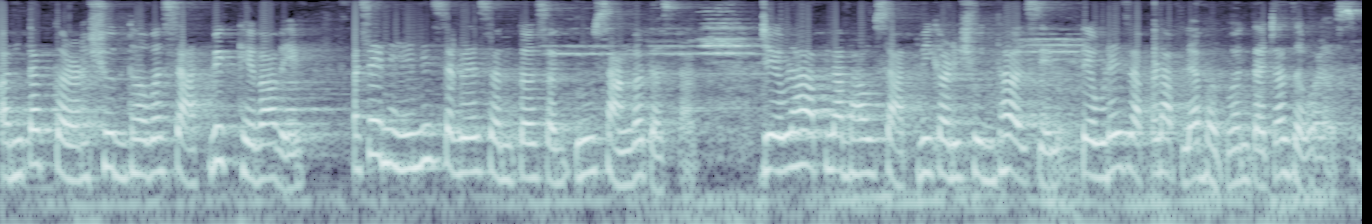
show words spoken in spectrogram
अंतःकरण शुद्ध व सात्विक ठेवावे असे नेहमीच सगळे संत सद्गुरू सांगत असतात. जेवढा आपला भाव सात्विक आणि शुद्ध असेल तेवढेच आपण आपल्या भगवंताच्या जवळ असू.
